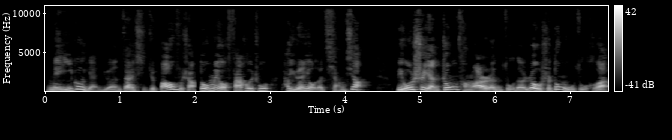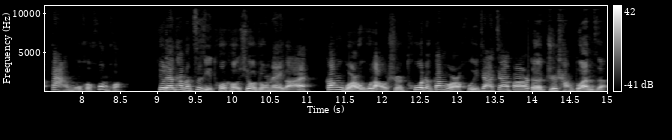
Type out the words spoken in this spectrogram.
每一个演员在喜剧包袱上都没有发挥出他原有的强项。比如饰演中层二人组的肉食动物组合大木和晃晃，就连他们自己脱口秀中那个哎钢管舞老师拖着钢管回家加班的职场段子。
